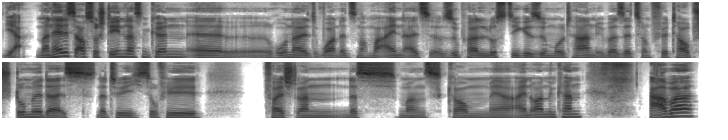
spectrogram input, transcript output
ja, man hätte es auch so stehen lassen können. Äh, Ronald ordnet es nochmal ein als äh, super lustige Simultanübersetzung für Taubstumme. Da ist natürlich so viel falsch dran, dass man es kaum mehr einordnen kann. Aber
